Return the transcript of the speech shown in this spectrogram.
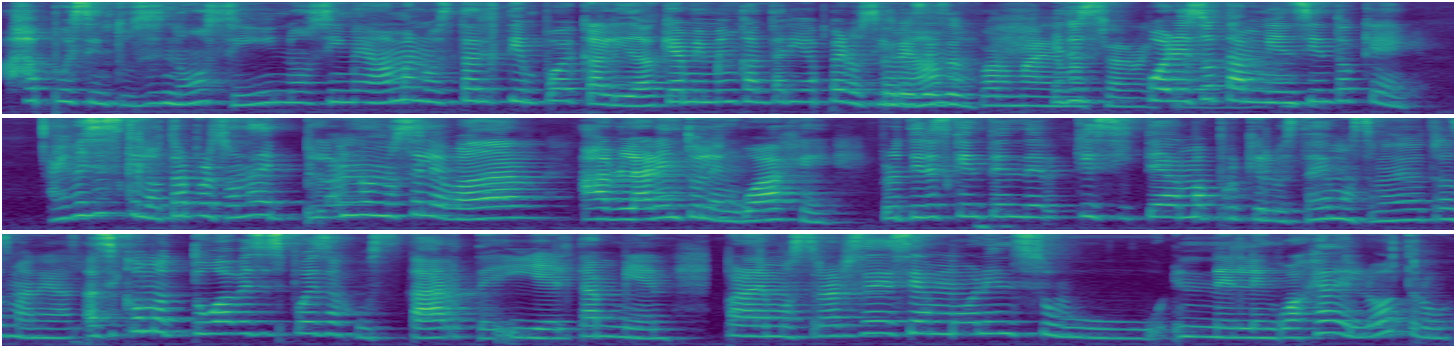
Ah, pues entonces no, sí, no, sí me ama. No está el tiempo de calidad que a mí me encantaría, pero sí pero me esa Es su forma de entonces, por eso también siento que hay veces que la otra persona de plano no se le va a dar hablar en tu lenguaje, pero tienes que entender que sí te ama porque lo está demostrando de otras maneras. Así como tú a veces puedes ajustarte y él también para demostrarse ese amor en su en el lenguaje del otro.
